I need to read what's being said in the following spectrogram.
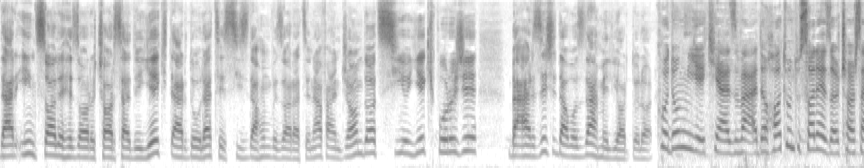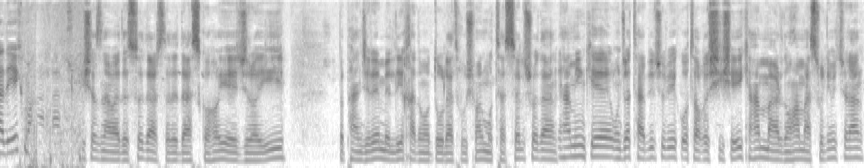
در این سال 1401 در دولت 13 وزارت نفت انجام داد 31 پروژه به ارزش 12 میلیارد دلار. کدوم یکی از وعده هاتون تو سال 1401 محقق؟ شد؟ بیش از 93 درصد دستگاه های اجرایی به پنجره ملی خدمات دولت هوشمند متصل شدن. همین که اونجا تبدیل شده به یک اتاق شیشه ای که هم مردم هم مسئولین می‌تونن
